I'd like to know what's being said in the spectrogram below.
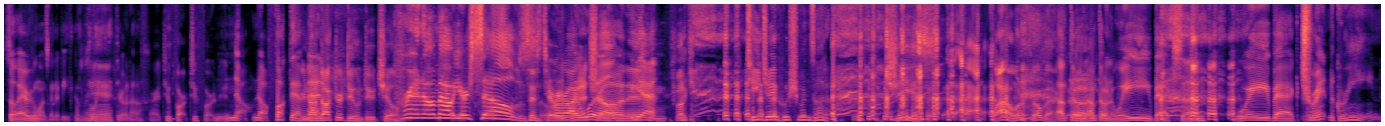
So everyone's gonna be completely Yeah. thrown off. All right, too far, too far, dude. No, no, fuck that, You're man. not Dr. Doom, dude. Chill. Print them out yourselves. It says Terry or I will. Bradshaw on it. Yeah, and fuck- TJ Houshmandzadeh. Jeez. wow, what a throwback. I'm throwing. Uh, I'm throwing it way back, son. way back. Trent Green.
